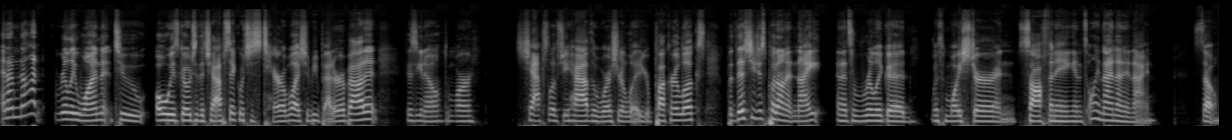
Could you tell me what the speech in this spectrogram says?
And I'm not really one to always go to the chapstick, which is terrible. I should be better about it because, you know, the more chapped lips you have, the worse your your pucker looks. But this you just put on at night, and it's really good with moisture and softening, and it's only nine ninety nine. So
